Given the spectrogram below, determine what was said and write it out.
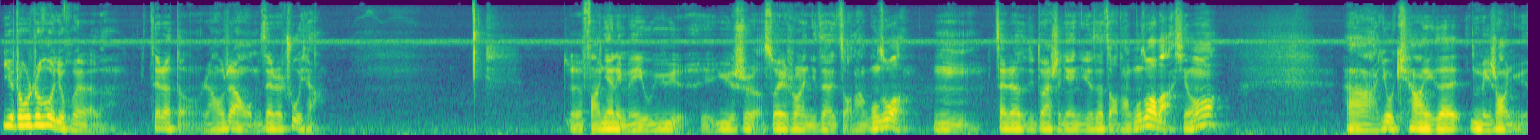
一周之后就回来了，在这等，然后让我们在这住下。这房间里面有浴浴室，所以说你在澡堂工作。嗯，在这一段时间你就在澡堂工作吧。行。啊，又抢一个美少女，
